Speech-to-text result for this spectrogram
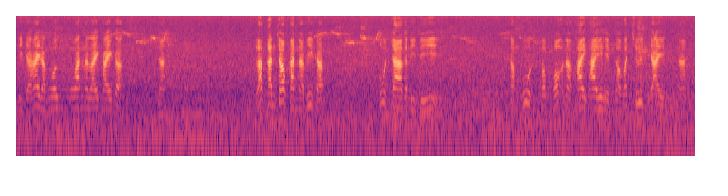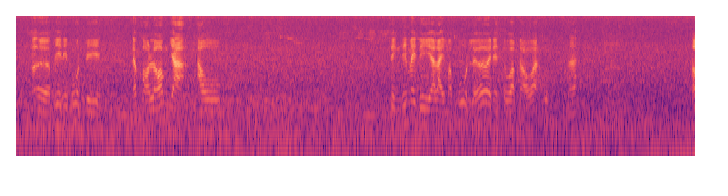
ที่จะให้รางวัลรางวัลอะไรใครก็นะรักกันชอบกันนะพี่ครับ พูดจากันดีๆคำพูดเพราะๆนะใครๆเห็นเขาก็ชื่นใจนะเออพี่นี่พูดดี แล้วขอร้องอย่าเอา สิ่งที่ไม่ดีอะไรมาพูดเลยในตัวเขาอะนะอืมเขา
